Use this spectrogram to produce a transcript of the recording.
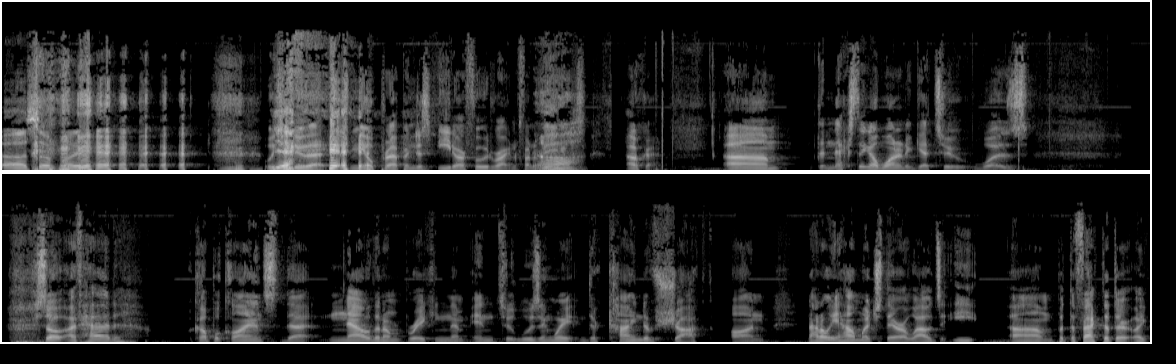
uh, so funny. we Yeah. should do that. Just meal prep and just eat our food right in front of Oh. Okay. Um, the next thing I wanted to get to was so I've had a couple clients that now that I'm breaking them into losing weight, they're kind of shocked on not only how much they're allowed to eat, um, but the fact that they're like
